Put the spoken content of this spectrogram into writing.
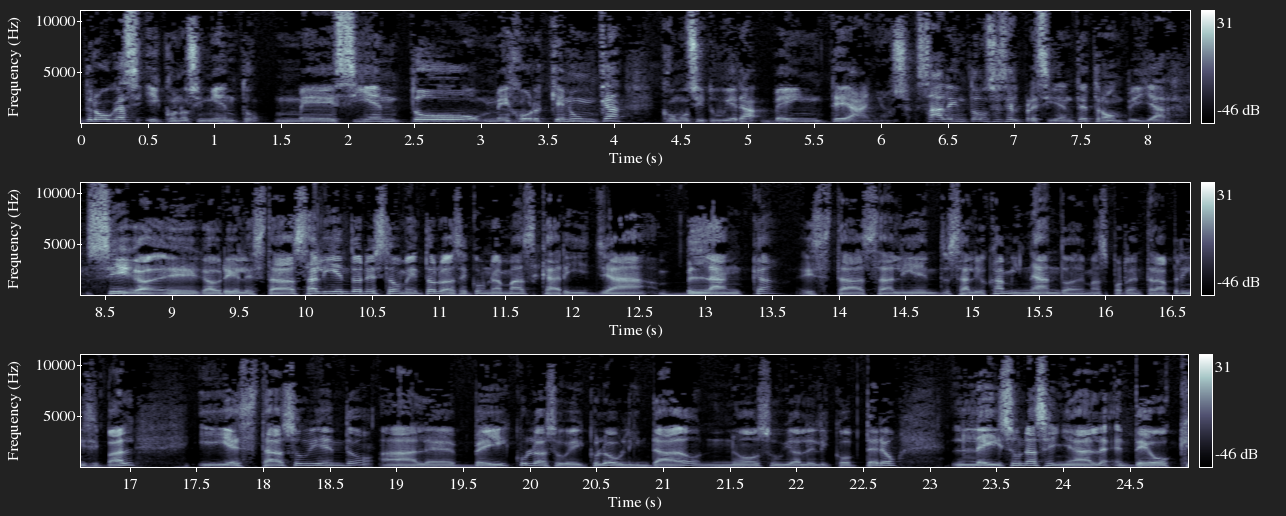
drogas y conocimiento. Me siento mejor que nunca, como si tuviera 20 años. Sale entonces el presidente Trump, Villar. Sí, Ga- Gabriel, está saliendo en este momento, lo hace con una mascarilla blanca, está saliendo, salió caminando además por la entrada principal y está subiendo al eh, vehículo, a su vehículo blindado, no subió al helicóptero, le hizo una señal de ok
